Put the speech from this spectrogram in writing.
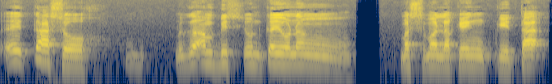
Eh kaso, nag-aambisyon kayo ng mas malaking kita.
